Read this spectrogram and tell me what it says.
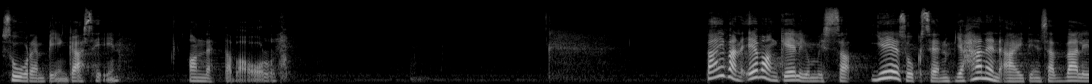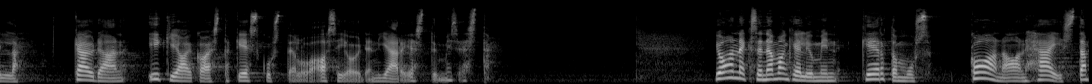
suurempiin käsiin, annettava olla. Päivän evankeliumissa Jeesuksen ja hänen äitinsä välillä käydään ikiaikaista keskustelua asioiden järjestymisestä. Johanneksen evankeliumin kertomus Kaanaan häistä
